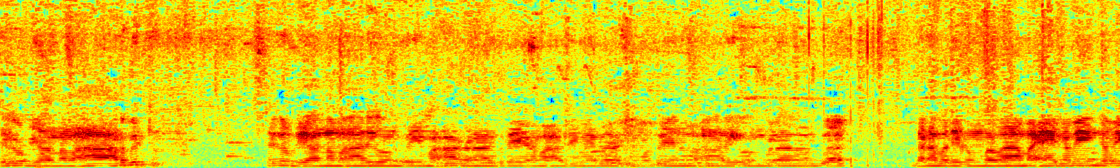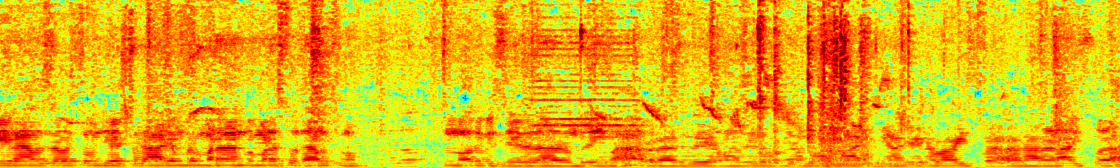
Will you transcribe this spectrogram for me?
శ్రీగురుభ్యో నమ ఆడబెట్టు. శ్రీగురుభ్యో నమ హరి ఓం శ్రీ మహాగణాధిపతే నమ శ్రీ మేధాశ్రీమతే నమ హరి ఓం గణానంద గణపతి కుంభవామహే కవీం కవీనామ సవత్వం జ్యేష్ఠరాజం బ్రహ్మణాన్ బ్రహ్మణస్వధాంసు నోరు విశేషదారం శ్రీ మహాగణాధిపతే నమ శ్రీగురుభ్యో నమ జ్ఞానవాయి స్వాహ నారాయణాయ స్వాహ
